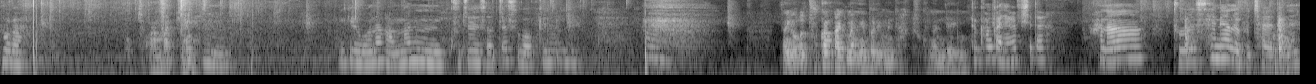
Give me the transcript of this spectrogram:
뭐가? 안 맞지? 음. 이게 워낙 안 맞는 구조여서 어쩔 수가 없긴 한데 딱 요거 두 칸까지만 해버리면 딱 좋긴 한데. 두 칸까지 합시다 하나 둘 세 면을 붙여야 되네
